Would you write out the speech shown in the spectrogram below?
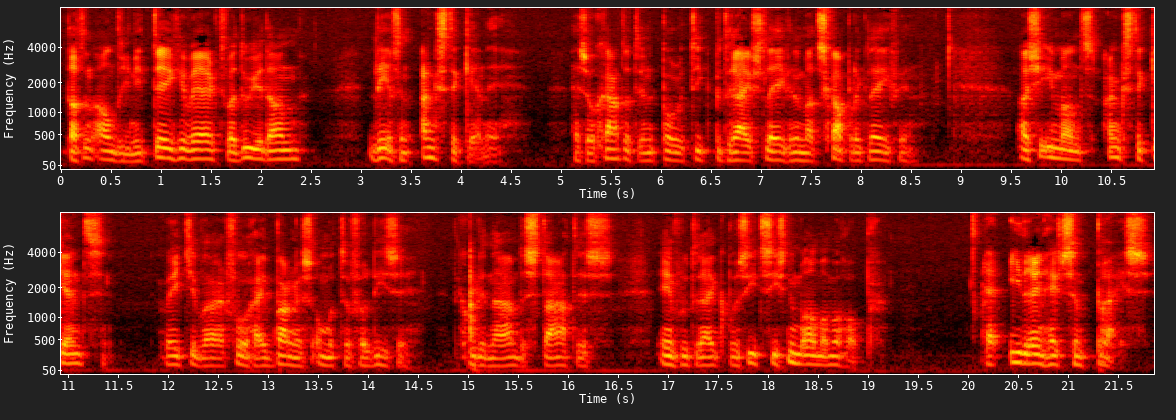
dat een ander je niet tegenwerkt? Wat doe je dan? Leer zijn angsten kennen. En zo gaat het in het politiek bedrijfsleven en maatschappelijk leven. Als je iemands angsten kent, weet je waarvoor hij bang is om het te verliezen. De goede naam, de status, invloedrijke posities, noem allemaal maar op. Iedereen heeft zijn prijs.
